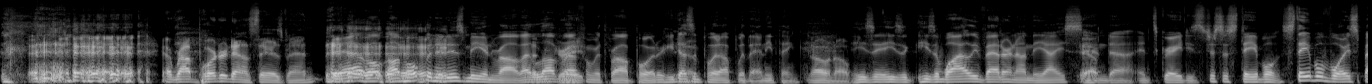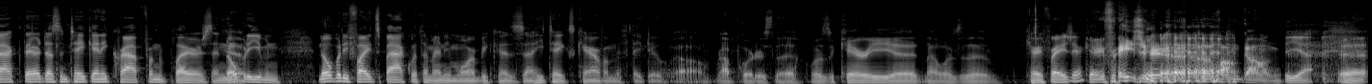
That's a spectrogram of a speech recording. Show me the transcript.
Rob Porter downstairs, man. yeah, well, I'm hoping it is me and Rob. I That'd love refing with Rob Porter. He doesn't put up with anything. No, no. He's a he's a he's a wily veteran on the ice, and uh, it's great. He's just a stable stable voice back there. Doesn't take any crap from the players, and nobody even nobody fights back with him anymore because uh, he takes care of them if they do. Oh, Rob Porter's the what was it Kerry? Uh, no, what was the Kerry Fraser. Kerry Fraser of Hong Kong? Yeah. Yeah.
